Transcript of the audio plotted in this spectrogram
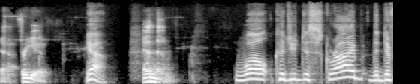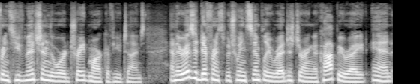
Yeah, for you. Yeah. And them. Well, could you describe the difference? You've mentioned the word trademark a few times, and there is a difference between simply registering a copyright and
